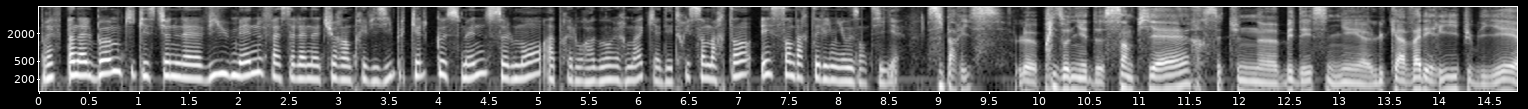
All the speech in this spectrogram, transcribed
Bref, un album qui questionne la vie humaine face à la nature imprévisible, quelques semaines seulement après l'ouragan Irma qui a détruit Saint-Martin et Saint-Barthélemy aux Antilles. Siparis, le prisonnier de Saint-Pierre, c'est une BD signée Lucas Valéry, publiée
